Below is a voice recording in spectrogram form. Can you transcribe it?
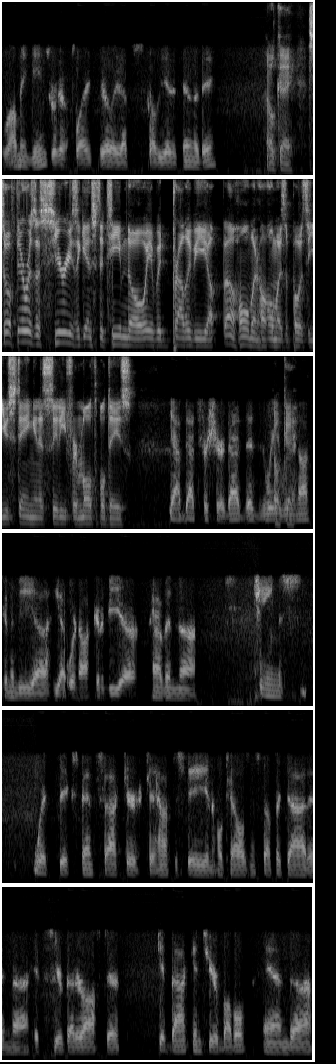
well, how many games we're going to play. Really, that's probably it at the end of the day. Okay, so if there was a series against a team, though, it would probably be a, a home and home as opposed to you staying in a city for multiple days. Yeah, that's for sure. That, that we, okay. we're not going to be. Uh, yeah, we're not going to be uh, having uh, teams with the expense factor to have to stay in hotels and stuff like that. And uh, it's you're better off to get back into your bubble. And uh,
